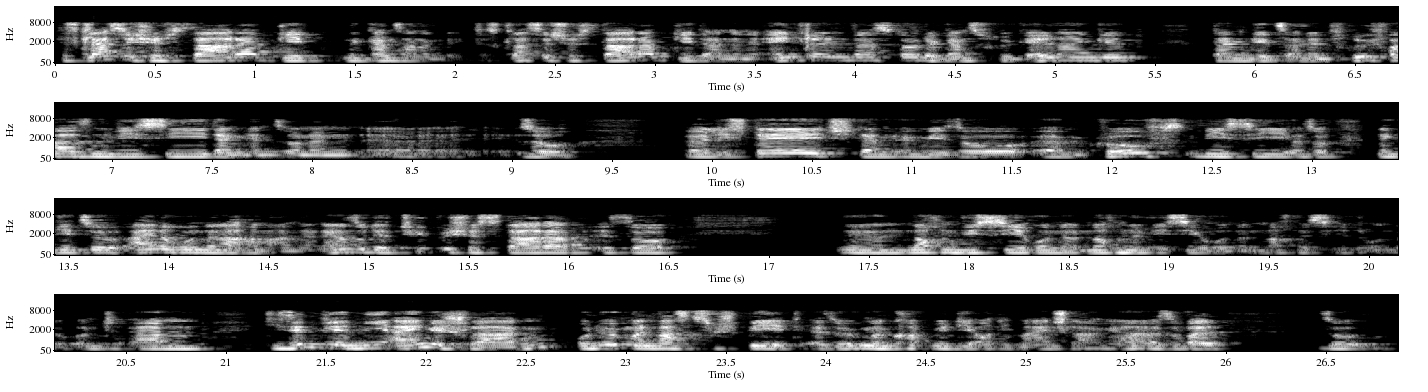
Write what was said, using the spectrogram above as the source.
Das klassische Startup geht einen ganz anderen Weg. Das klassische Startup geht an einen Angel-Investor, der ganz früh Geld eingibt. Dann geht's an den Frühphasen-VC, dann in so einen äh, so Early Stage, dann irgendwie so ähm, Growth VC und so. Dann geht so eine Runde nach dem anderen. Ja? So der typische Startup ist so, noch eine VC-Runde, noch eine VC-Runde, noch eine VC-Runde. Und ähm, die sind wir nie eingeschlagen und irgendwann war es zu spät. Also irgendwann konnten wir die auch nicht mehr einschlagen, ja. Also weil so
